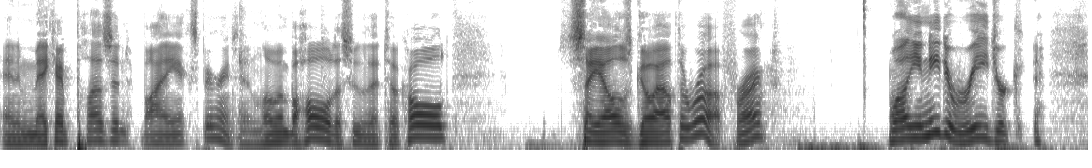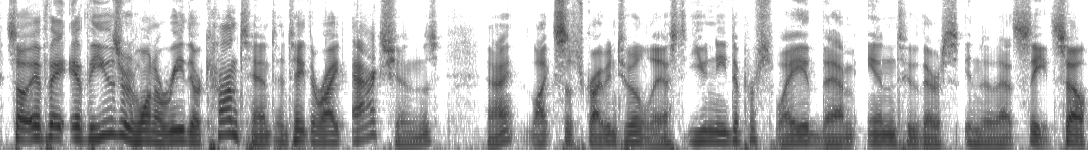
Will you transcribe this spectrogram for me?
and make a pleasant buying experience. And lo and behold, as soon as that took hold, sales go out the roof, right? Well, you need to read your. So if they if the users want to read their content and take the right actions, right, like subscribing to a list, you need to persuade them into their into that seat. So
